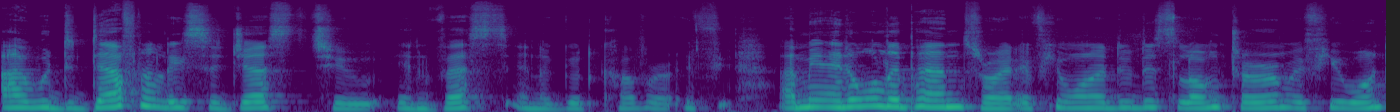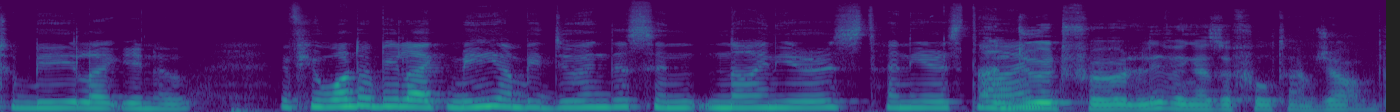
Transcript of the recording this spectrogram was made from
I would definitely suggest to invest in a good cover. If you, I mean, it all depends, right? If you want to do this long term, if you want to be like, you know, if you want to be like me and be doing this in nine years, ten years time, and do it for a living as a full-time job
